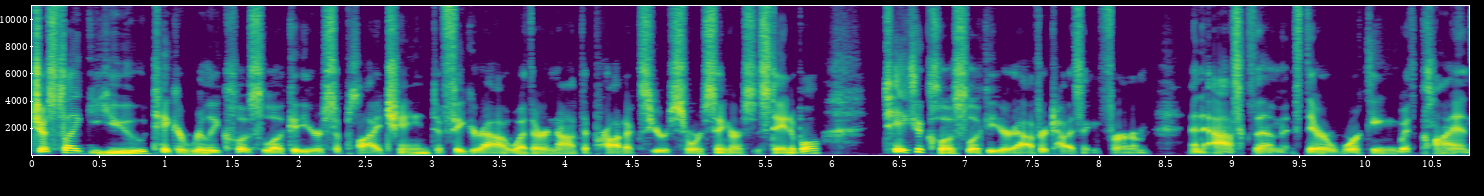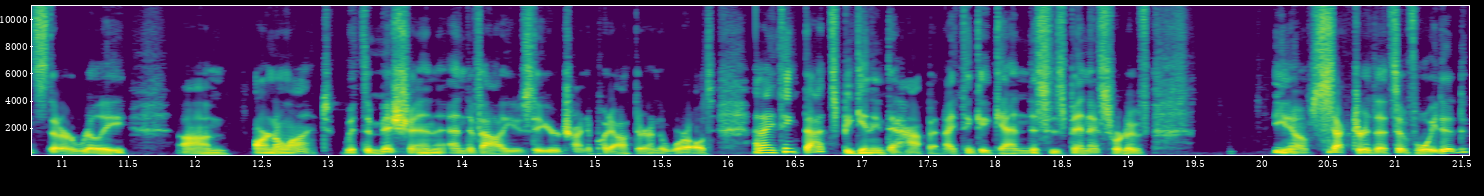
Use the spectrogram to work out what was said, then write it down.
just like you take a really close look at your supply chain to figure out whether or not the products you're sourcing are sustainable, take a close look at your advertising firm and ask them if they're working with clients that are really um, aren't aligned with the mission and the values that you're trying to put out there in the world. And I think that's beginning to happen. I think again, this has been a sort of you know sector that's avoided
